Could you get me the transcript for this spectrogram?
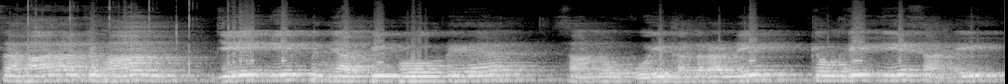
ਸਹਾਰਾ ਚੌਹਾਨ, ਜੇ ਇਹ ਪੰਜਾਬੀ ਬੋਲਦੇ ਆ, ਸਾਨੂੰ ਕੋਈ ਖਤਰਾ ਨਹੀਂ, ਕਿਉਂਕਿ ਇਹ ਸਾਡੀ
